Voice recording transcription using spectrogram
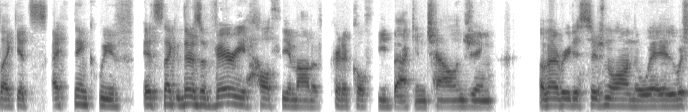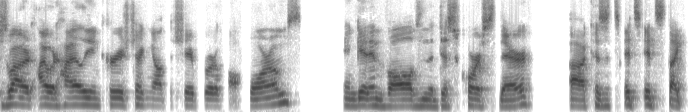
like it's I think we've it's like there's a very healthy amount of critical feedback and challenging of every decision along the way, which is why I would, I would highly encourage checking out the Shade Protocol forums and get involved in the discourse there because uh, it's it's it's like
